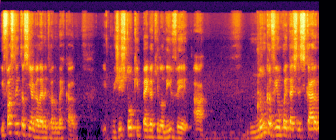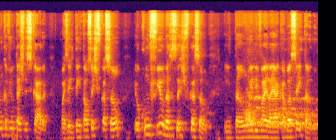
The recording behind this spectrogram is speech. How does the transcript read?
E facilita, assim, a galera entrar no mercado. E o gestor que pega aquilo ali e vê, ah, nunca vi um teste desse cara, nunca vi um teste desse cara, mas ele tem tal certificação, eu confio nessa certificação. Então ele vai lá e acaba aceitando.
